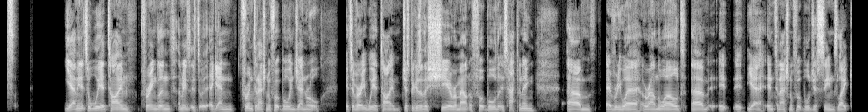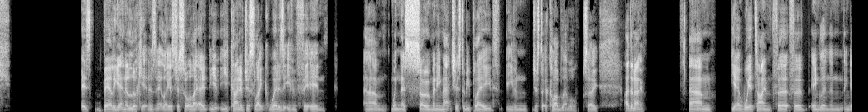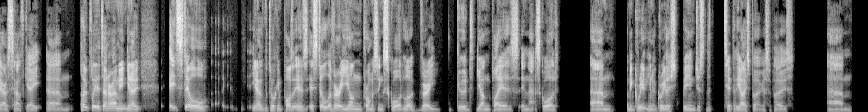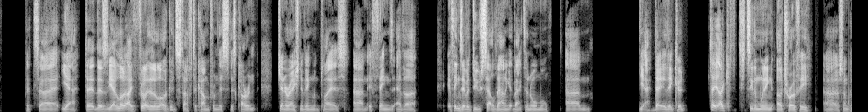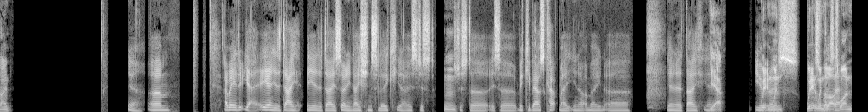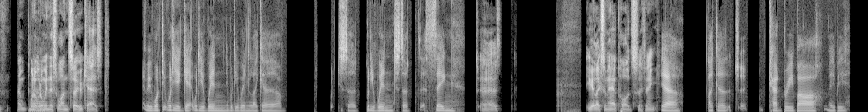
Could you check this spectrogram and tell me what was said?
yeah, I mean, it's a weird time for England. I mean, it's, it's again for international football in general. It's a very weird time just because of the sheer amount of football that is happening um, everywhere around the world. Um, it, it, yeah, international football just seems like it's barely getting a look in, isn't it? Like it's just sort of like you, you kind of just like where does it even fit in? um, when there's so many matches to be played, even just at a club level. So I don't know. Um, yeah, weird time for for England and, and Gareth Southgate. Um, hopefully they turn around. I mean, you know, it's still, you know, we're talking positives. It's still a very young, promising squad. A lot of very good young players in that squad. Um, I mean, Gre- you know, Grealish being just the tip of the iceberg, I suppose. Um, but uh, yeah, there, there's yeah, a lot. I feel like there's a lot of good stuff to come from this this current generation of England players. Um, if things ever, if things ever do settle down and get back to normal, um, yeah, they they could. They, I could see them winning a trophy uh, of some kind. Yeah. Um, I mean, yeah. At the end of the day, at the end of the day, it's only Nations League. You know, it's just Mm. it's just a it's a Mickey Mouse Cup, mate. You know what I mean? Uh, at the end of the day, know, Yeah, we didn't win. We didn't win the last one, and we're not going to win this one. So who cares? I mean, what do, what do you get? What do you win? What do you win? Like a just a what do you win? Just a, a thing? Uh, you get like some AirPods, I think. Yeah, like a Cadbury bar, maybe.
